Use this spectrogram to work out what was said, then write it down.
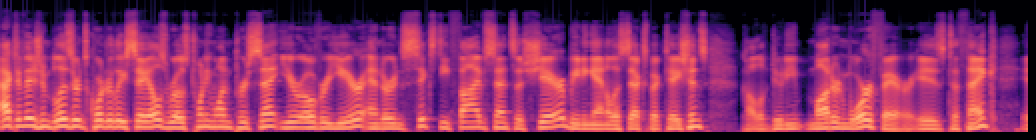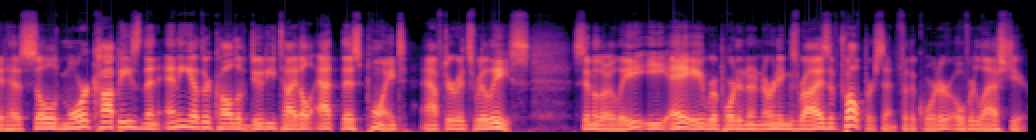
Activision Blizzard's quarterly sales rose 21% year over year and earned 65 cents a share, beating analysts' expectations. Call of Duty Modern Warfare is to thank. It has sold more copies than any other Call of Duty title at this point after its release. Similarly, EA reported an earnings rise of 12% for the quarter over last year.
